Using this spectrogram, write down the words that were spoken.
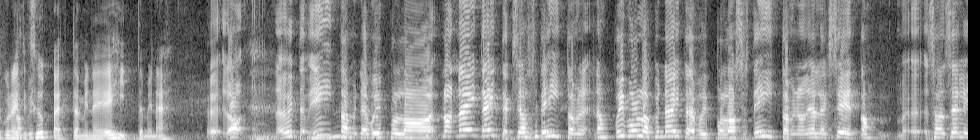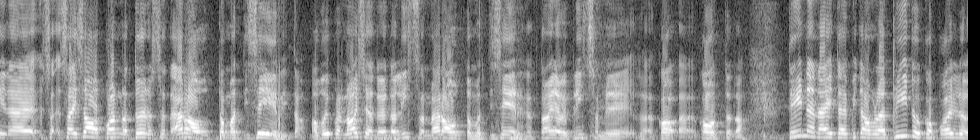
nagu näiteks no, õpetamine ja ehitamine no ütleme ehitamine võib-olla, no näiteks jah, sest ehitamine noh, võib olla küll näide võib-olla, sest ehitamine on jällegi see, et noh, see on selline, sa ei saa panna tõenäoliselt ära automatiseerida, aga võib-olla naise tööd on lihtsam ära automatiseerida, et naine võib lihtsamini ka kaotada. teine näide, mida ma olen Priiduga palju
